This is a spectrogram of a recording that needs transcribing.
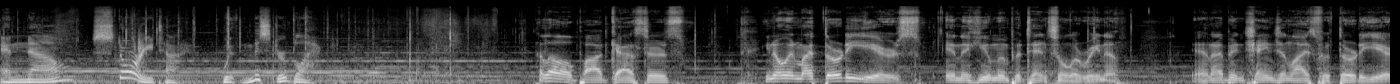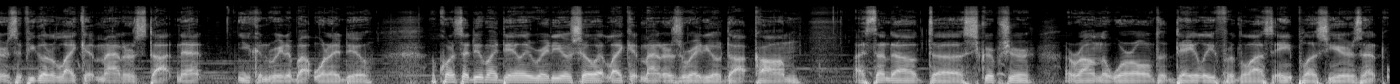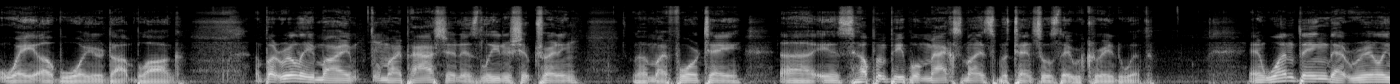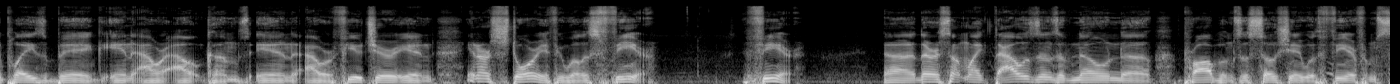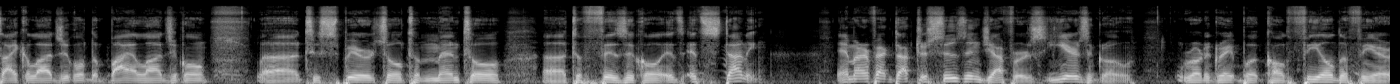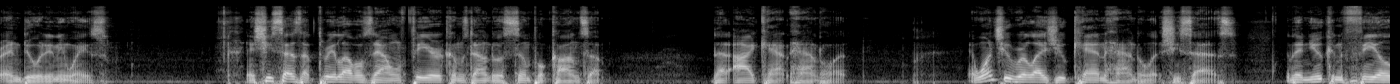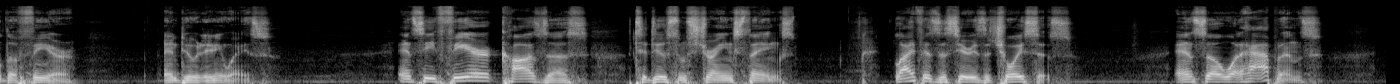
And now, story time with Mr. Black. Hello, podcasters. You know, in my 30 years in the human potential arena, and I've been changing lives for 30 years. If you go to likeitmatters.net, you can read about what I do. Of course, I do my daily radio show at likeitmattersradio.com. I send out uh, scripture around the world daily for the last eight plus years at wayofwarrior.blog. But really, my my passion is leadership training. Uh, my forte uh, is helping people maximize the potentials they were created with. And one thing that really plays big in our outcomes, in our future, in in our story, if you will, is fear. Fear. Uh, there are something like thousands of known uh, problems associated with fear, from psychological to biological, uh, to spiritual to mental uh, to physical. It's it's stunning. As a matter of fact, Dr. Susan Jeffers years ago wrote a great book called "Feel the Fear and Do It Anyways." And she says that three levels down, fear comes down to a simple concept that I can't handle it. And once you realize you can handle it, she says, then you can feel the fear and do it anyways. And see, fear causes us to do some strange things. Life is a series of choices. And so what happens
